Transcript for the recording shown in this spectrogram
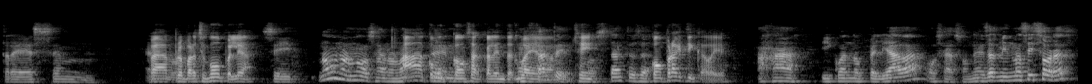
tres en... Para preparación como pelea. Sí, no, no, no, o sea, Ah, normalmente... como, en- como o sea, calentar. Constante, Vaya, sí. constante, o sea... Con práctica, vaya. Ajá, y cuando peleaba, o sea, son esas mismas seis horas,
